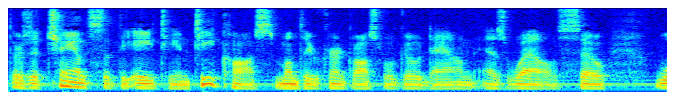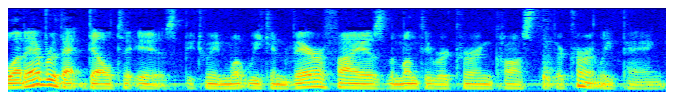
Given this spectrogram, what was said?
there's a chance that the AT&T costs, monthly recurring costs, will go down as well. So whatever that delta is between what we can verify as the monthly recurring cost that they're currently paying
